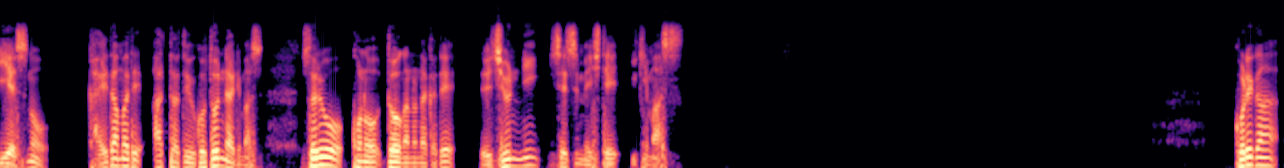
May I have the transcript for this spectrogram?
イエスの替え玉であったということになります。それをこの動画の中で順に説明していきます。これが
